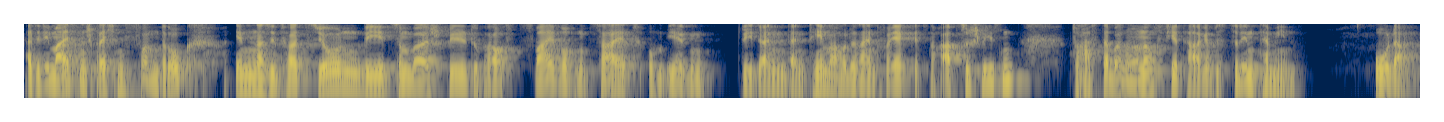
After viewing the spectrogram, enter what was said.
Also die meisten sprechen von Druck in einer Situation wie zum Beispiel, du brauchst zwei Wochen Zeit, um irgendwie dein, dein Thema oder dein Projekt jetzt noch abzuschließen. Du hast aber nur noch vier Tage bis zu dem Termin. Oder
